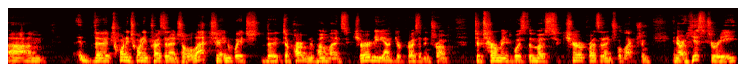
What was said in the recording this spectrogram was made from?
um, the 2020 presidential election, which the Department of Homeland Security under President Trump determined was the most secure presidential election in our history,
